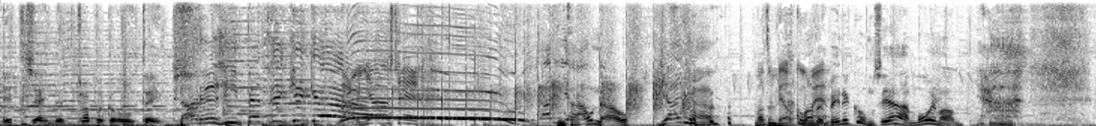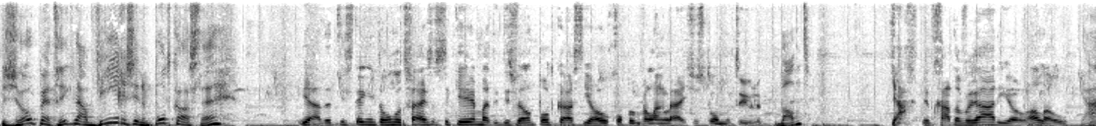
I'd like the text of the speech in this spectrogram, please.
Dit zijn de Tropical Tapes. Daar is hij, Patrick Kikker! Nou ja zeg. Nou, nou. Ja, ja. Wat een welkom Wat hè. een binnenkomst. Ja, mooi man. ja. Zo, Patrick. Nou, weer eens in een podcast, hè? Ja, dat is denk ik de 150ste keer. Maar dit is wel een podcast die hoog op een verlanglijstje stond natuurlijk. Want? Ja, dit gaat over radio. Hallo. Ja,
